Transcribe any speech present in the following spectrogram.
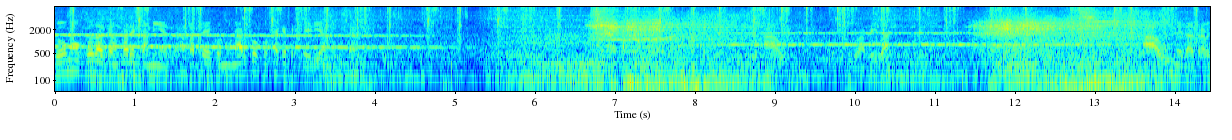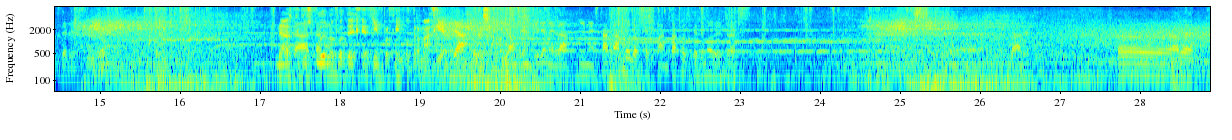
¿Cómo puedo alcanzar esta mierda? Aparte de con un arco, cosa que preferiría no usar. Au. Escudo arriba. Au, me da a través del escudo. Nada, es que tu escudo no protege 100% contra magia. Ya, Por eso. y aunque tire me da. Y me están dando los espantajos que tengo detrás. Vale. Eh, a ver.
